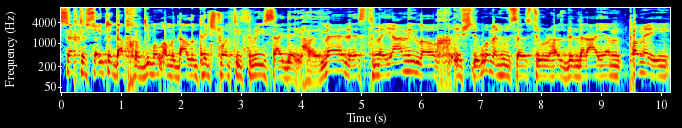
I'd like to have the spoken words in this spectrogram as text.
Sechta Soita Daf Chav Gimel Amadalim, page 23, side A. Loch, if the woman who says to her husband that I am Tomei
